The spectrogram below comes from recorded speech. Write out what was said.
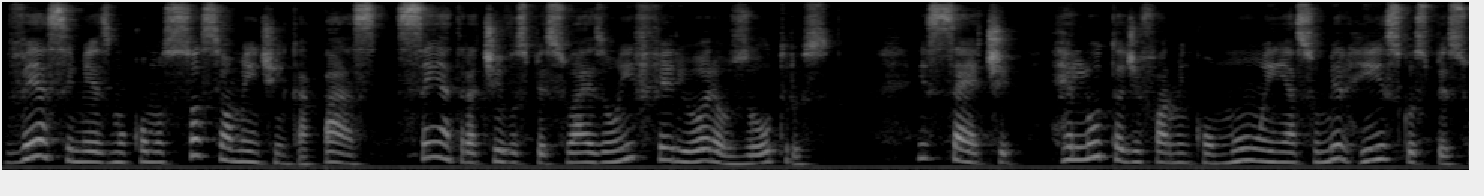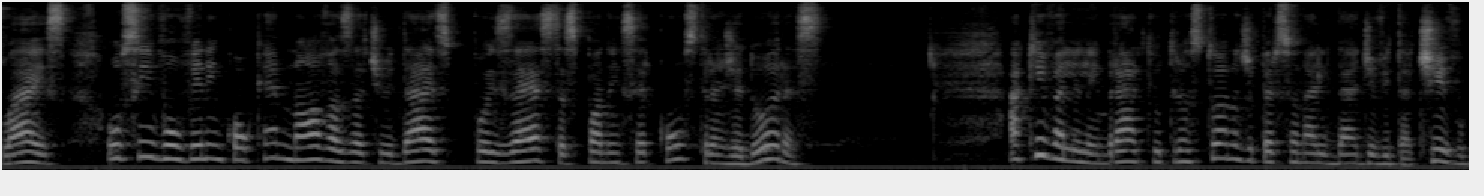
Vê a si mesmo como socialmente incapaz, sem atrativos pessoais ou inferior aos outros. E 7. Reluta de forma incomum em assumir riscos pessoais ou se envolver em qualquer novas atividades, pois estas podem ser constrangedoras? Aqui vale lembrar que o transtorno de personalidade evitativo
